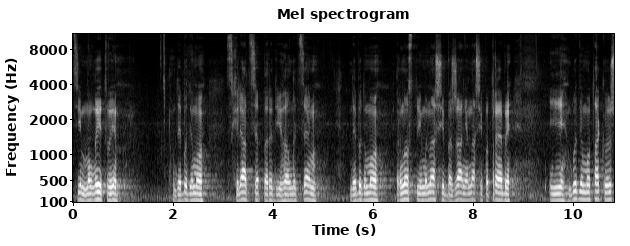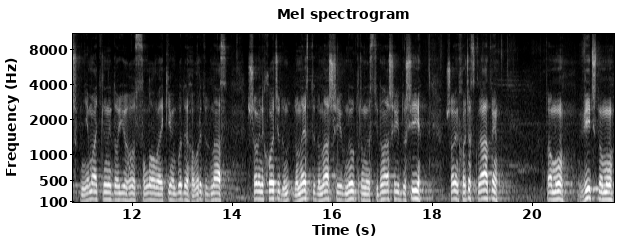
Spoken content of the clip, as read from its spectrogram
ці молитви, де будемо схилятися перед Його лицем, де будемо приносити йому наші бажання, наші потреби. І будемо також внімательні до Його слова, яке Він буде говорити до нас, що Він хоче донести до нашої внутрішності, до нашої душі, що Він хоче сказати тому вічному.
